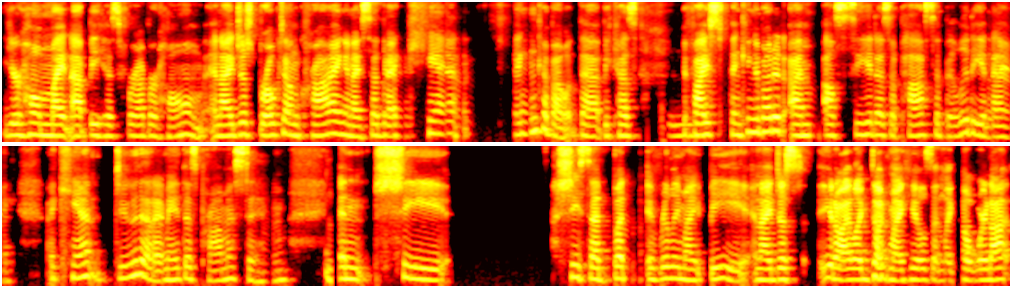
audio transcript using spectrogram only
your home might not be his forever home. And I just broke down crying and I said, I can't think about that because mm. if I start thinking about it, I'm I'll see it as a possibility and I I can't do that. I made this promise to him. And she she said, but it really might be. And I just, you know, I like dug my heels and like, oh, we're not,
